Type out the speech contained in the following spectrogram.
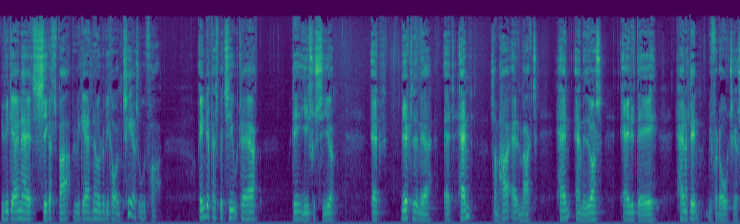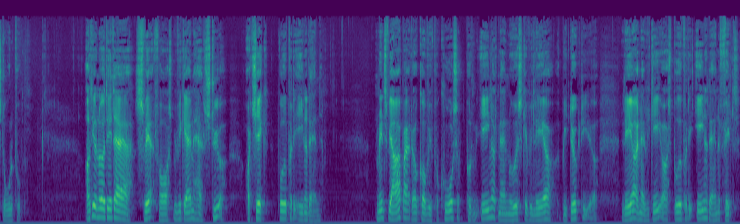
Vi vil gerne have et sikkert svar, vi vil gerne have noget, vi kan orientere os ud fra. Og i det perspektiv, der er det, Jesus siger, at virkeligheden er, at han, som har al magt, han er med os alle dage. Han er den, vi får lov til at stole på. Og det er jo noget af det, der er svært for os. Vi vil gerne have styr og tjek både på det ene og det andet. Mens vi arbejder, går vi på kurser på den ene og den anden måde, skal vi lære at blive dygtige og lære at navigere os både på det ene og det andet felt.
